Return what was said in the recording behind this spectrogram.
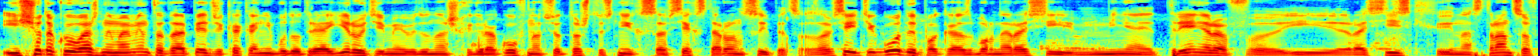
еще такой важный момент, это опять же, как они будут реагировать реагировать, имею в виду наших игроков, на все то, что с них со всех сторон сыпется. За все эти годы, пока сборная России меняет тренеров э, и российских, и иностранцев,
